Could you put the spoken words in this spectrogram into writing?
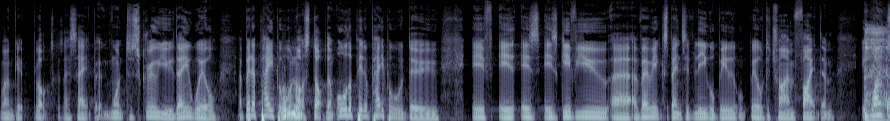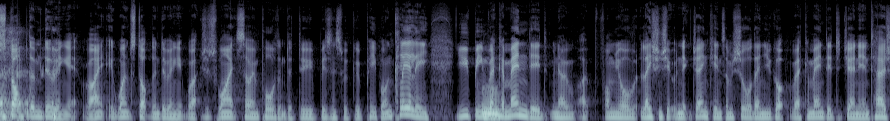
won't get blocked because I say it, but want to screw you, they will. A bit of paper will not stop them. All the bit of paper will do if is is give you uh, a very expensive legal bill, bill to try and fight them. It won't stop them doing it, right? It won't stop them doing it, which is why it's so important to do business with good people. And clearly, you've been mm. recommended, you know, uh, from your relationship with Nick Jenkins. I'm sure then you got recommended to Jenny and Taj.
